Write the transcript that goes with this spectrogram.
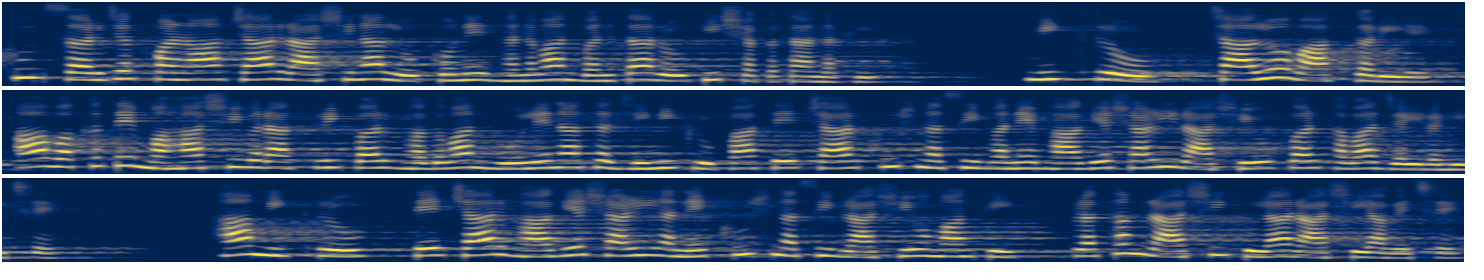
ખુદ સર્જક પણ આ ચાર રાશિના લોકોને ધનવાન બનતા રોકી શકતા નથી. મિત્રો, ચાલો વાત કરીએ. આ વખતે મહાશિવરાત્રિ પર ભગવાન ભોલેનાથજીની કૃપા તે ચાર ખુશનસીબ અને ભાગ્યશાળી રાશિઓ પર થવા જઈ રહી છે. હા મિત્રો, તે ચાર ભાગ્યશાળી અને ખુશનસીબ રાશિઓમાંથી પ્રથમ રાશિ તુલા રાશિ આવે છે.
